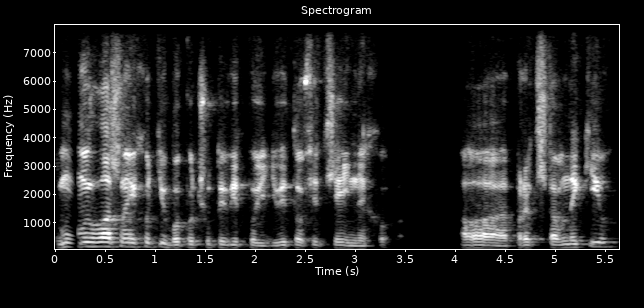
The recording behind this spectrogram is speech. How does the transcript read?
Тому, власне, і хотів би почути відповідь від офіційних е, представників,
